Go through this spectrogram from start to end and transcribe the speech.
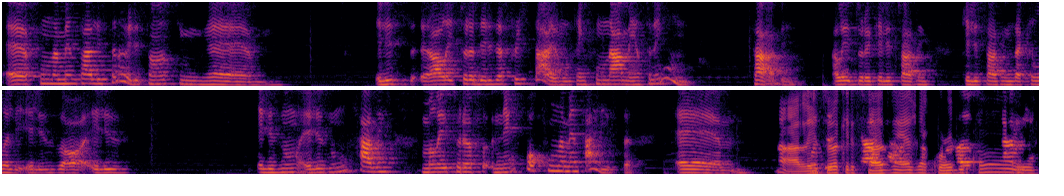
é, fundamentalista, não. Eles são assim. É, eles, a leitura deles é freestyle, não tem fundamento nenhum, sabe? A leitura que eles fazem, que eles fazem daquilo ali. Eles, ó, eles eles não, eles não fazem uma leitura nem um pouco fundamentalista. É, ah, a leitura que eles fazem é de acordo com, o,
